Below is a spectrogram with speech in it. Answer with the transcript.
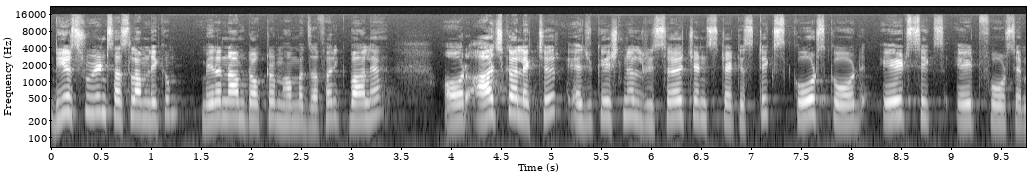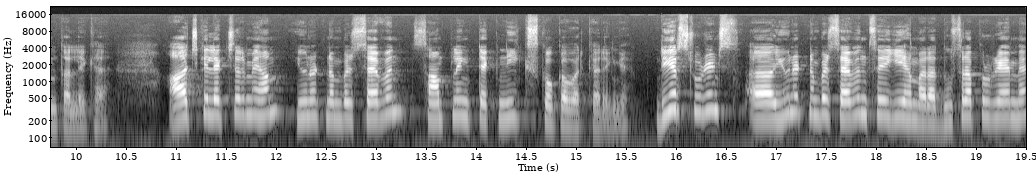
डियर स्टूडेंट्स अस्सलाम वालेकुम मेरा नाम डॉक्टर मोहम्मद ज़फ़र इकबाल है और आज का lecture educational research and statistics course code 8684 से मुतलिक है। आज के लेक्चर में हम unit number seven sampling techniques को कवर करेंगे। Dear students unit number seven से ये हमारा दूसरा प्रोग्राम है।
